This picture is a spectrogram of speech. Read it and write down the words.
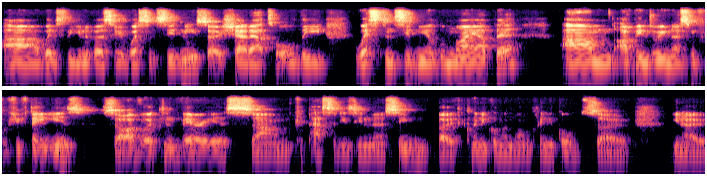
Uh, went to the University of Western Sydney. So shout out to all the Western Sydney alumni out there. Um, I've been doing nursing for 15 years. So I've worked in various um, capacities in nursing, both clinical and non-clinical. So, you know,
